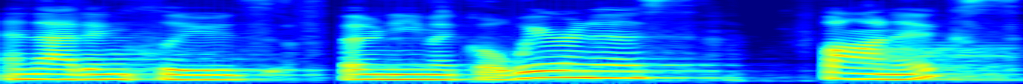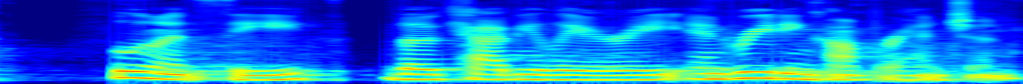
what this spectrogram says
and that includes phonemic awareness, phonics, fluency, vocabulary, and reading comprehension.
